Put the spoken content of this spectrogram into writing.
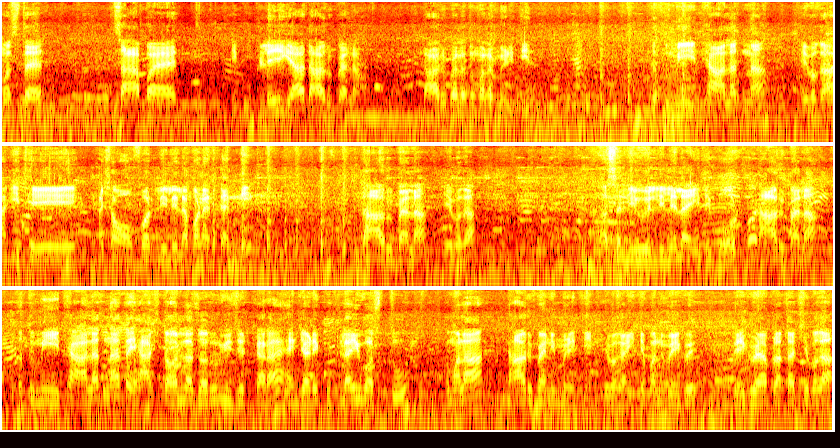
मस्त आहेत साप आहेत. हे कुठलेही घ्या दहा रुपयाला. दहा रुपयाला तुम्हाला मिळतील. तर तुम्ही इथे आलात ना हे बघा इथे अशा ऑफर लिहिलेल्या पण आहेत त्यांनी. दहा रुपयाला हे बघा. असं लिह लिहिलेलं आहे इथे बोर्ड दहा रुपयाला. तर तुम्ही इथे आलात ना तर ह्या स्टॉलला जरूर व्हिजिट करा. ह्यांच्याकडे कुठल्याही वस्तू तुम्हाला दहा रुपयांनी मिळतील. हे बघा इथे पण वेगवे वेगवेगळ्या प्रकारचे बघा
